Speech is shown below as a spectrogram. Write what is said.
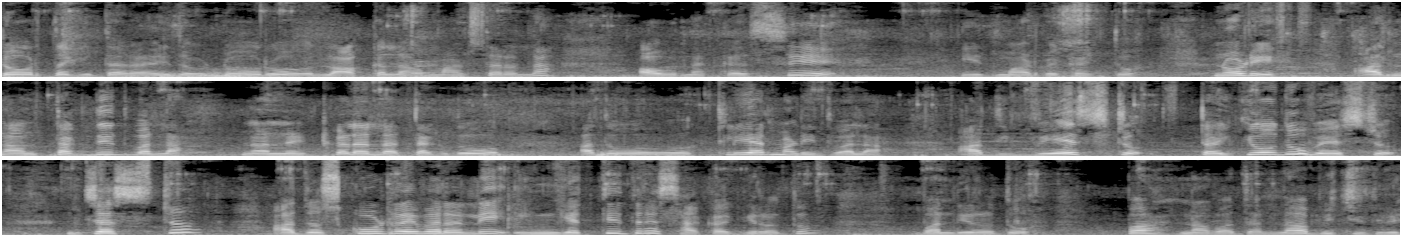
ಡೋರ್ ತೆಗಿತಾರೆ, ಇದು ಡೋರು ಲಾಕಲ್ಲಿ ಮಾಡ್ತಾರಲ್ಲ ಅವ್ರನ್ನ ಕಸಿ ಇದು ಮಾಡಬೇಕಾಯ್ತು. ನೋಡಿ, ಅದು ನಾನು ತೆಗ್ದಿದ್ವಲ್ಲ, ನಾನು ನೆಟ್ಗಳೆಲ್ಲ ತೆಗೆದು ಅದು ಕ್ಲಿಯರ್ ಮಾಡಿದ್ವಲ್ಲ, ಅದು ವೇಸ್ಟು ತೆಗಿಯೋದು ವೇಸ್ಟು ಜಸ್ಟು ಅದು ಸ್ಕ್ರೂ ಡ್ರೈವರಲ್ಲಿ ಹಿಂಗೆತ್ತಿದ್ರೆ ಸಾಕಾಗಿರೋದು, ಬಂದಿರೋದು. ಅಪ್ಪ ನಾವು ಅದೆಲ್ಲ ಬಿಚ್ಚಿದ್ವಿ.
